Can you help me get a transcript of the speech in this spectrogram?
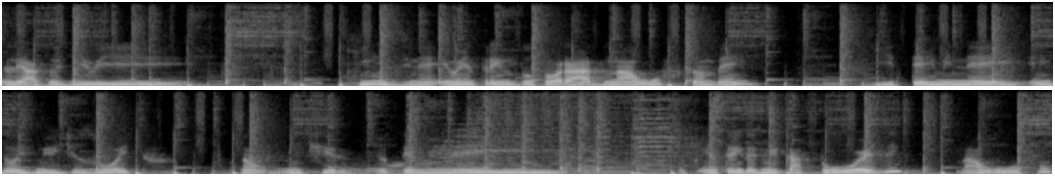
aliás, 2000 2015, né, eu entrei no doutorado na UF também e terminei em 2018. Não, mentira. Eu terminei. Eu entrei em 2014 na UFO.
